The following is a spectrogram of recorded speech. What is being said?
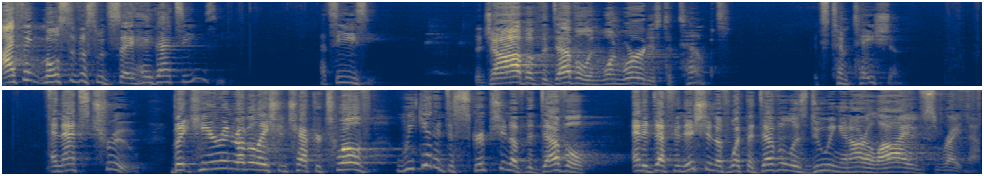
I think most of us would say, hey, that's easy. That's easy. The job of the devil in one word is to tempt. It's temptation. And that's true. But here in Revelation chapter 12, we get a description of the devil and a definition of what the devil is doing in our lives right now.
